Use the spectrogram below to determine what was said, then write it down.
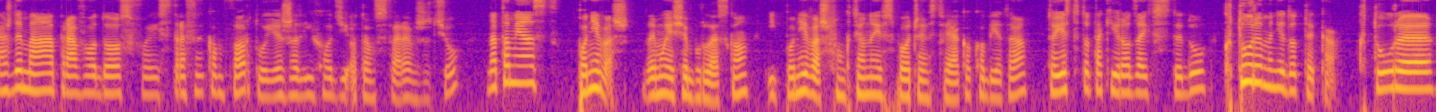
każdy ma prawo do swojej strefy komfortu, jeżeli chodzi o tę sferę w życiu. Natomiast, ponieważ zajmuję się burleską i ponieważ funkcjonuję w społeczeństwie jako kobieta, to jest to taki rodzaj wstydu, który mnie dotyka, który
